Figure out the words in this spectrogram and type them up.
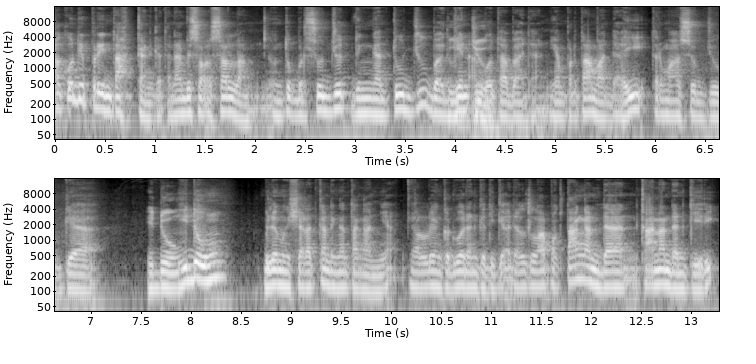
Aku diperintahkan kata Nabi SAW untuk bersujud dengan tujuh bagian Tujuh. anggota badan. Yang pertama dahi termasuk juga Hidung. hidung. Beliau mengisyaratkan dengan tangannya. Lalu yang kedua dan ketiga adalah telapak tangan dan kanan dan kiri.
